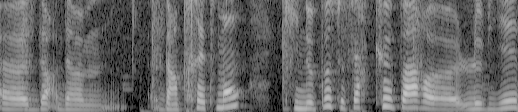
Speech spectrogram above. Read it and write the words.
euh, d'un traitement qui ne peut se faire que par euh, le biais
